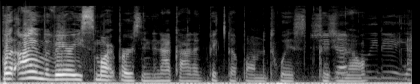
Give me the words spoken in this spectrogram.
but i am a very smart person and i kind of picked up on the twist because you know did, y'all.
